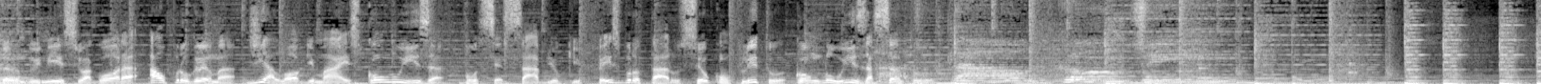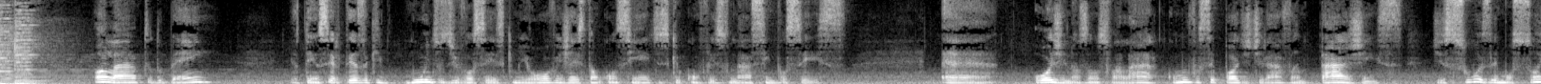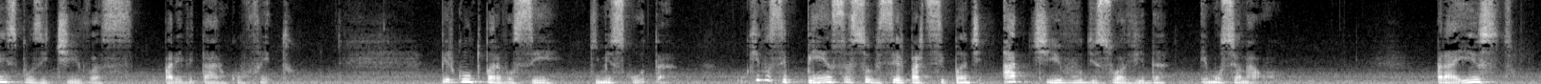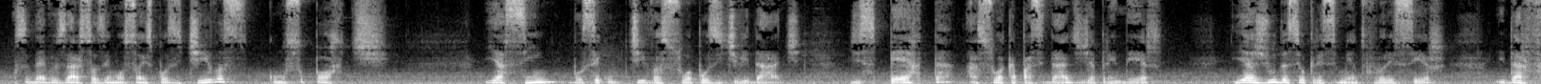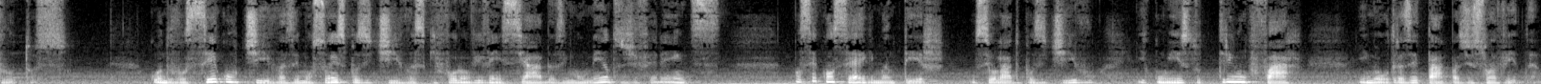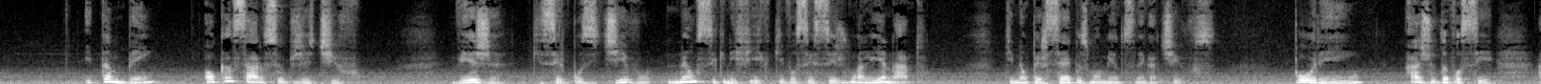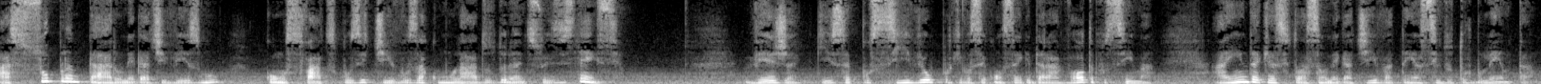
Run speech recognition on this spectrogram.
Dando início agora ao programa Dialogue Mais com Luísa. Você sabe o que fez brotar o seu conflito com Luísa Santo. Olá, tudo bem? Eu tenho certeza que muitos de vocês que me ouvem já estão conscientes que o conflito nasce em vocês. É, hoje nós vamos falar como você pode tirar vantagens de suas emoções positivas para evitar um conflito. Pergunto para você que me escuta: o que você pensa sobre ser participante ativo de sua vida emocional? Para isto, você deve usar suas emoções positivas como suporte. E assim você cultiva sua positividade, desperta a sua capacidade de aprender e ajuda seu crescimento a florescer e dar frutos. Quando você cultiva as emoções positivas que foram vivenciadas em momentos diferentes, você consegue manter o seu lado positivo e com isto triunfar em outras etapas de sua vida. E também alcançar o seu objetivo. Veja que ser positivo não significa que você seja um alienado, que não percebe os momentos negativos. Porém, ajuda você a suplantar o negativismo com os fatos positivos acumulados durante sua existência. Veja que isso é possível porque você consegue dar a volta por cima ainda que a situação negativa tenha sido turbulenta.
